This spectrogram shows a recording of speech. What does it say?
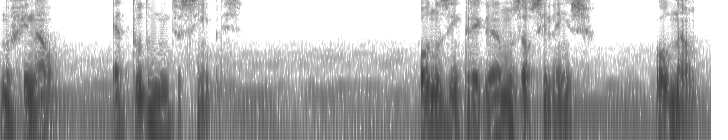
No final, é tudo muito simples. Ou nos entregamos ao silêncio, ou não.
